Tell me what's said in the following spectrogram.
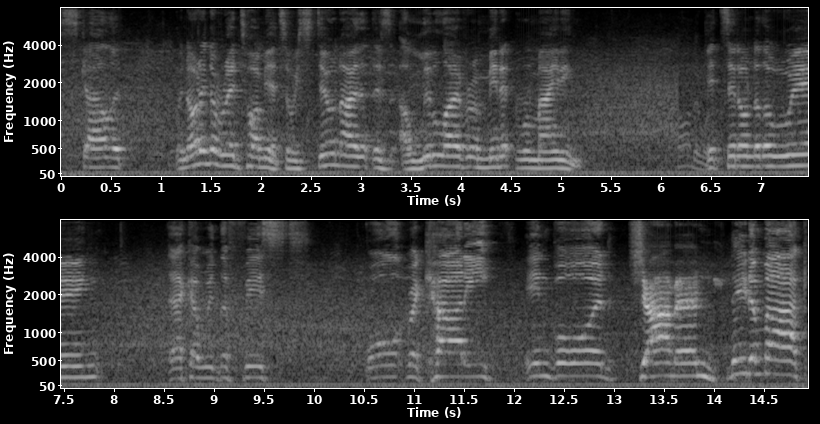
Scarlett. We're not into red time yet, so we still know that there's a little over a minute remaining. Gets it onto the wing. Aka with the fist. Ball, Riccardi. Inboard. Jarman. Need a mark.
